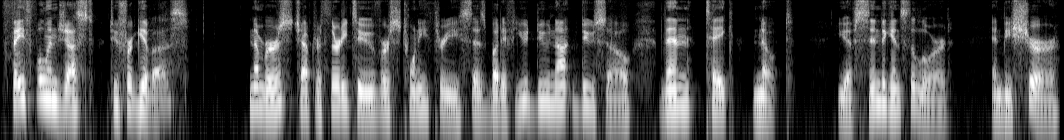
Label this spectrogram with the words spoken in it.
faithful and just to forgive us, Numbers chapter 32, verse 23 says, But if you do not do so, then take note. You have sinned against the Lord, and be sure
